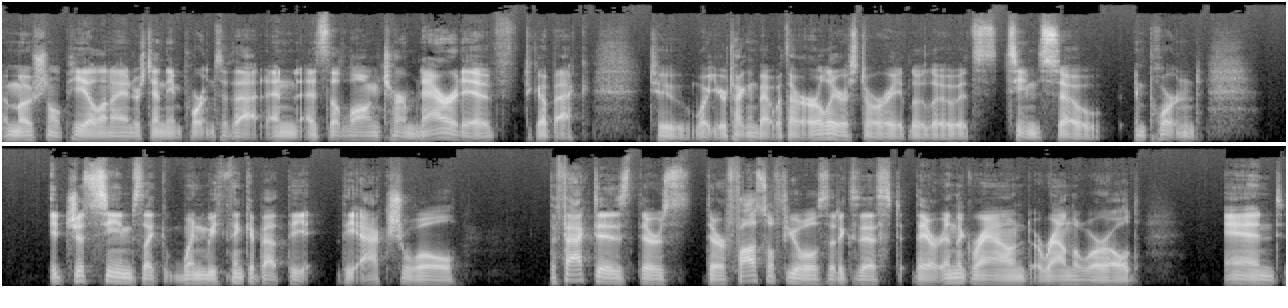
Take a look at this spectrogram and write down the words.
emotional appeal, and I understand the importance of that. And as the long term narrative, to go back to what you were talking about with our earlier story, Lulu, it seems so important it just seems like when we think about the the actual the fact is there's there are fossil fuels that exist. They are in the ground around the world. And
